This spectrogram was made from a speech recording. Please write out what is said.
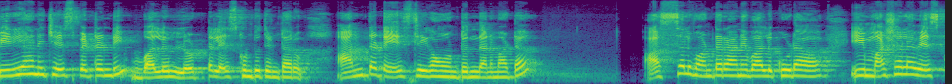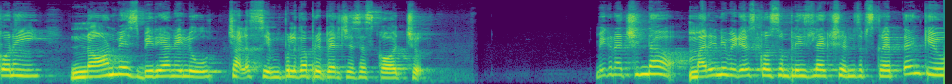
బిర్యానీ చేసి పెట్టండి వాళ్ళు లొట్టలు వేసుకుంటూ తింటారు. అంత టేస్టీగా ఉంటుందన్నమాట. అస్సలు వంట రాని వాళ్ళు కూడా ఈ మసాలా వేసుకొని నాన్ వెజ్ బిర్యానీలు చాలా సింపుల్గా ప్రిపేర్ చేసేసుకోవచ్చు. మీకు నచ్చిందా మరిన్ని వీడియోస్ కోసం please like share subscribe. Thank you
